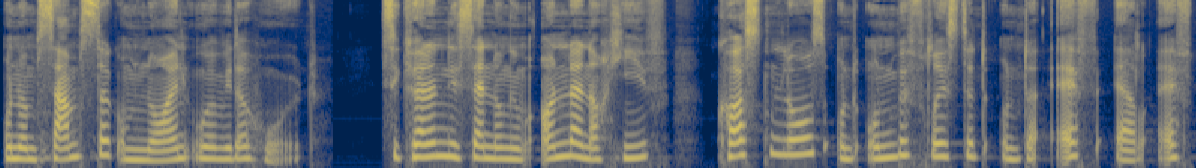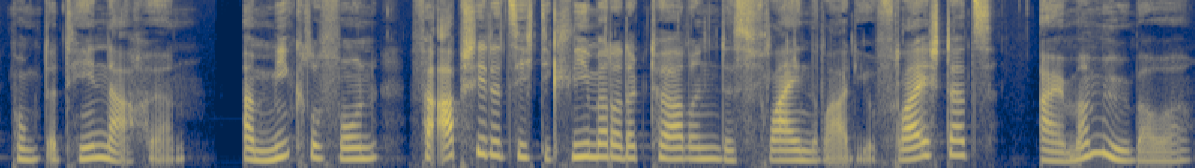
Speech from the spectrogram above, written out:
und am Samstag um 9 Uhr wiederholt. Sie können die Sendung im Online-Archiv kostenlos und unbefristet unter frf.at nachhören. Am Mikrofon verabschiedet sich die Klimaredakteurin des Freien Radio Freistaats, Alma Mühlbauer.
